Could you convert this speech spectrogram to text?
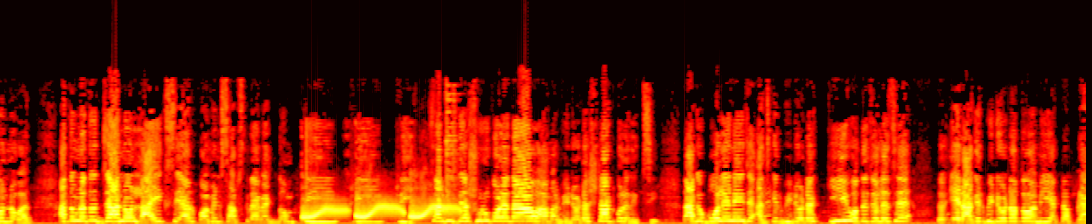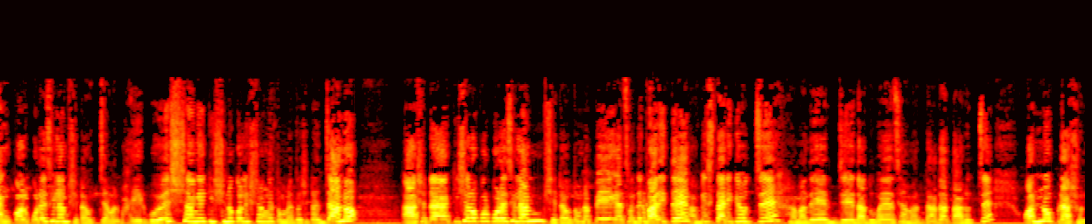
ধন্যবাদ। আর তোমরা তো জানো লাইক শেয়ার কমেন্ট সাবস্ক্রাইব একদম ফ্রি ফ্রি ফ্রি সার্ভিস দেওয়া শুরু করে দাও, আমার ভিডিওটা স্টার্ট করে দিচ্ছি। তা আগে বলে নেই যে আজকের ভিডিওটা কি হতে চলেছে। তো এর আগের ভিডিওটা তো আমি একটা প্র্যাঙ্ক কল করেছিলাম, সেটা হচ্ছে আমার ভাইয়ের বউয়ের সঙ্গে, কৃষ্ণকলির সঙ্গে, তোমরা তো সেটা জানো। আর সেটা কিসের ওপর করেছিলাম সেটাও তোমরা পেয়ে গেছো। আমাদের বাড়িতে ছাব্বিশ তারিখে হচ্ছে আমাদের যে দাদু ভাই আছে, আমার দাদা, তার হচ্ছে অন্নপ্রাশন,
